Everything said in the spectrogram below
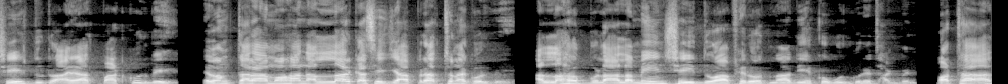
শেষ দুটো আয়াত পাঠ করবে এবং তারা মহান আল্লাহর কাছে যা প্রার্থনা করবে, আল্লাহ রব্বুল আলমিন সেই দোয়া ফেরত না দিয়ে কবুল করে থাকবেন। অর্থাৎ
